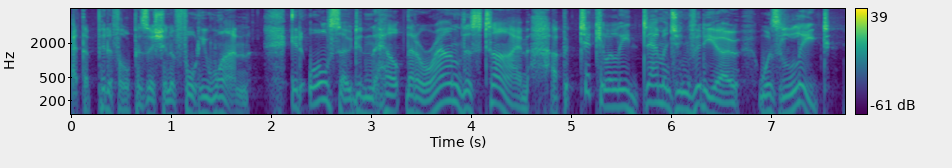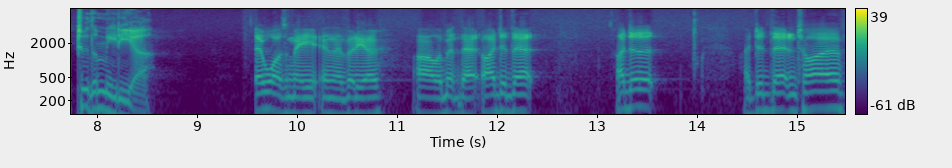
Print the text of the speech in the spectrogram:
at the pitiful position of 41. It also didn't help that around this time, a particularly damaging video was leaked to the media. It was me in the video. I'll admit that. I did that. I did it. I did that entire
